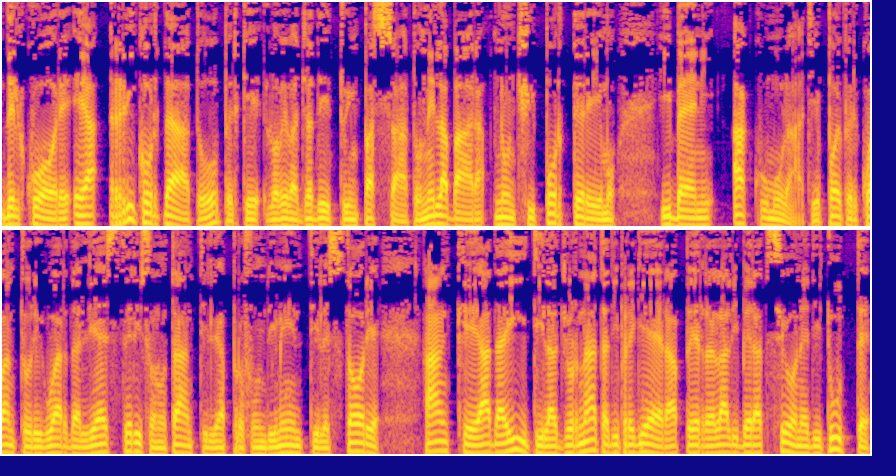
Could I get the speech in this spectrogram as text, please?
del cuore e ha ricordato, perché lo aveva già detto in passato, nella bara non ci porteremo i beni accumulati. E poi per quanto riguarda gli esteri sono tanti gli approfondimenti, le storie. Anche ad Haiti la giornata di preghiera per la liberazione di tutte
